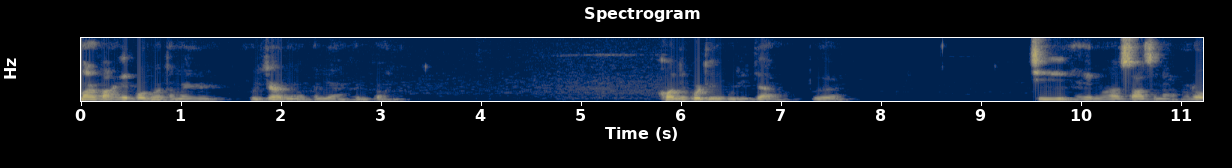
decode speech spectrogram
มาฟังเหตุผลว่าทำไมพระเจ้าถึงเอาปัญญาขึ้นก่อนก่อนที่พูดถึงพระเจ้าเพื่อชี้ให้เห็นว่าศาสนาของเรา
